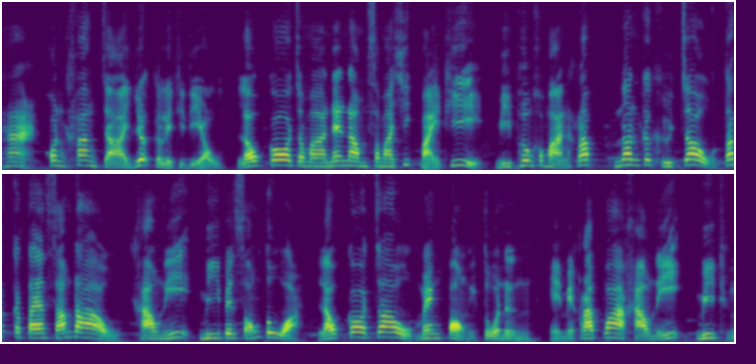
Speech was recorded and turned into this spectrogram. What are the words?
2,500 ค่อนข้างจะเยอะกันเลยทีเดียว แล้วก็จะมาแนะนำสมาชิกใหม่ที่มีเพิ่มเข้ามานะครับ นั่นก็คือเจ้าตั๊กกะแตนสามดาว คราวนี้มีเป็น 2 ตัว แล้วก็เจ้าแมงป่องอีกตัวหนึ่ง เห็นไหมครับว่าคราวนี้มีถึง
